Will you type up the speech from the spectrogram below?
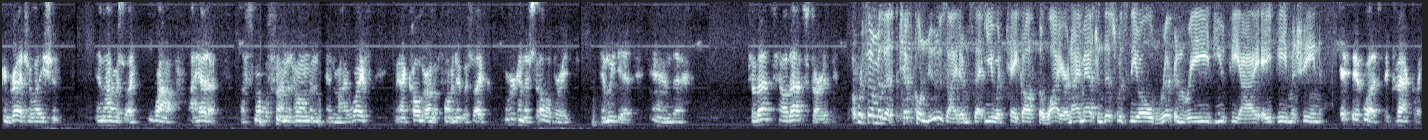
Congratulations. And I was like, wow. I had a, a small son at home and, and my wife, and I called her on the phone. It was like, we're going to celebrate. And we did. And uh, so that's how that started. What were some of the typical news items that you would take off the wire? And I imagine this was the old rip and read UPI AP machine. It, it was, exactly.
